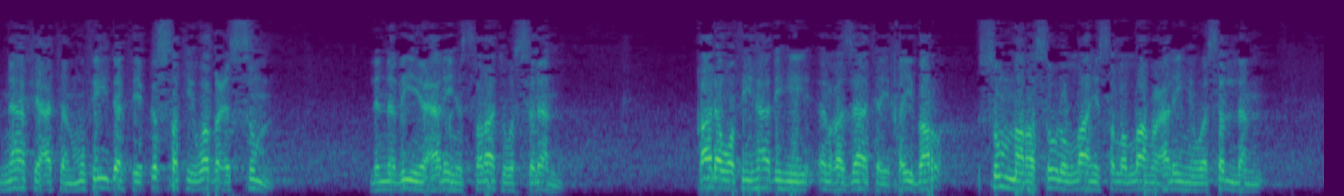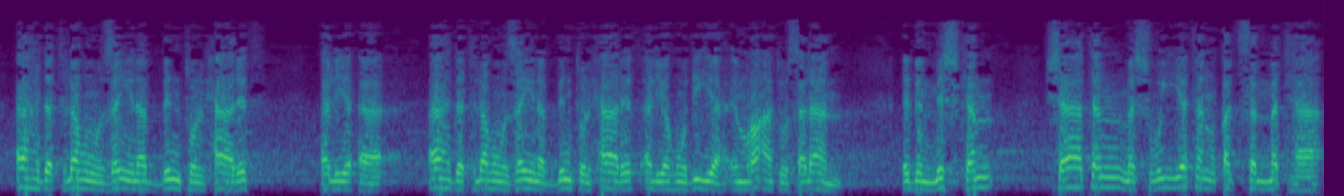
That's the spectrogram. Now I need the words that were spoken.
نافعة مفيدة في قصة وضع السم للنبي عليه الصلاة والسلام. قال وفي هذه الغزاة خيبر سم رسول الله صلى الله عليه وسلم أهدت له زينب بنت الحارث أهدت له زينب بنت الحارث اليهودية امرأة سلام ابن مشكم شاة مشوية قد سمتها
